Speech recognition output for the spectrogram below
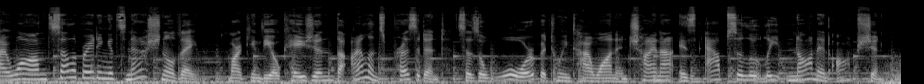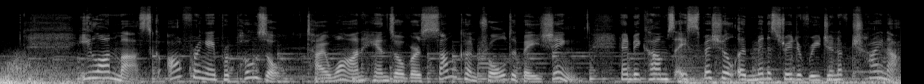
Taiwan celebrating its National Day. Marking the occasion, the island's president says a war between Taiwan and China is absolutely not an option. Elon Musk offering a proposal. Taiwan hands over some control to Beijing and becomes a special administrative region of China.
